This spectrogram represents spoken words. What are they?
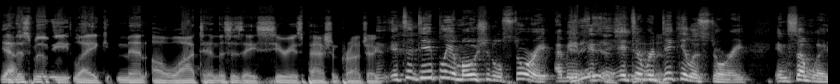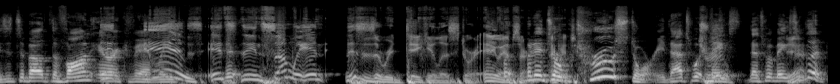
Yeah. And this movie like meant a lot to him. This is a serious passion project. It's a deeply emotional story. I mean, it is, it's yeah. a ridiculous story in some ways. It's about the Von Erich it family. It is. It's in some way, and this is a ridiculous story. Anyway, but, I'm sorry. But it's a true story. That's what true. makes that's what makes yeah. it good.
